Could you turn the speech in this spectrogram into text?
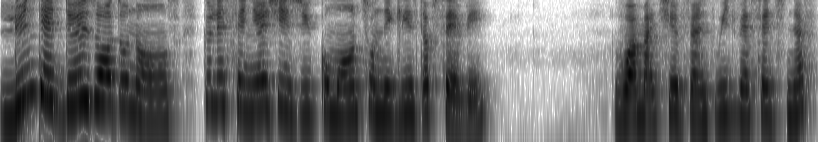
l'une des deux ordonnances que le Seigneur Jésus commande son Église d'observer. Vois Matthieu 28, verset 19,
